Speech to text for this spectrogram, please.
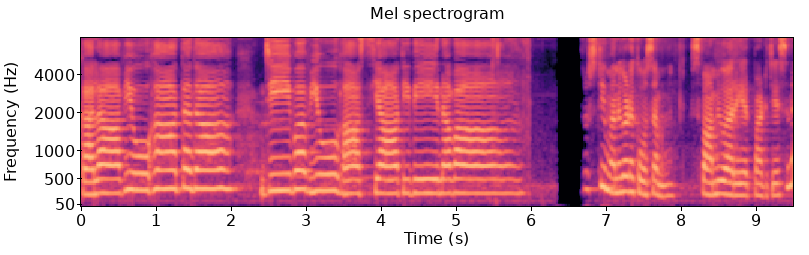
కళావ్యూహా తదా జీవవ్యూహ స్యాతిదేనవా సృష్టి మనుగడ కోసం స్వామివారు ఏర్పాటు చేసిన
